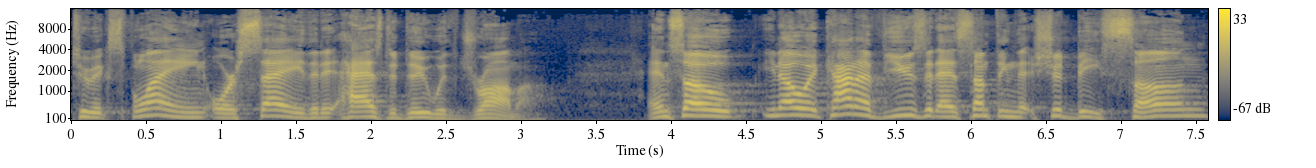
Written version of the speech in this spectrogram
to explain or say that it has to do with drama. And so, you know, it kind of views it as something that should be sung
